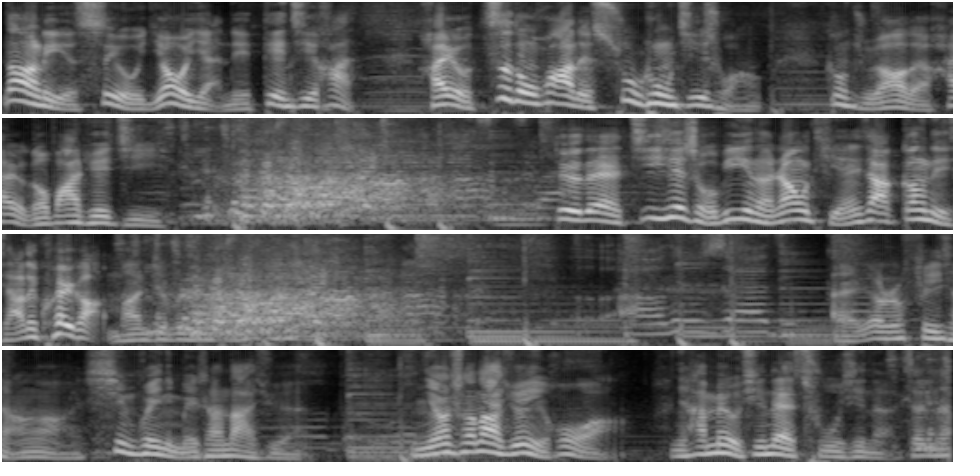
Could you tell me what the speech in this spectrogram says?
那里是有耀眼的电气焊，还有自动化的数控机床，更主要的还有个挖掘机，对不对？机械手臂呢，让我体验一下钢铁侠的快感嘛，这不是？哎，要是飞翔啊，幸亏你没上大学，你要上大学以后啊，你还没有现在出息呢，真的。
